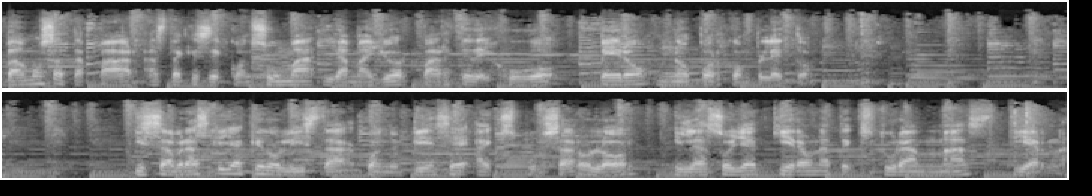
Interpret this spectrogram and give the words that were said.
Vamos a tapar hasta que se consuma la mayor parte del jugo, pero no por completo. Y sabrás que ya quedó lista cuando empiece a expulsar olor y la soya adquiera una textura más tierna.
